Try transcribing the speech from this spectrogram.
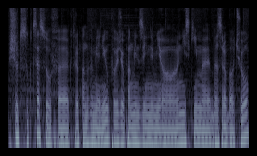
Wśród sukcesów, e, które pan wymienił, powiedział pan m.in. o niskim e, bezrobociu.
